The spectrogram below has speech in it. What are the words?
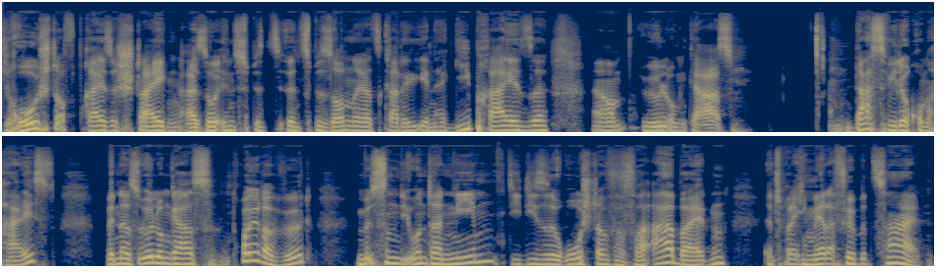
die Rohstoffpreise steigen, also insbesondere jetzt gerade die Energiepreise, äh, Öl und Gas. Das wiederum heißt, wenn das Öl und Gas teurer wird, müssen die Unternehmen, die diese Rohstoffe verarbeiten, entsprechend mehr dafür bezahlen.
